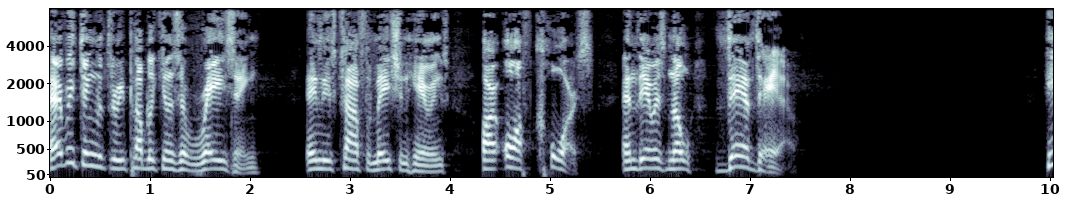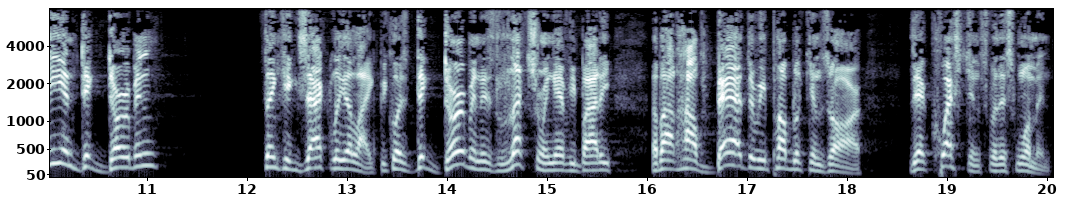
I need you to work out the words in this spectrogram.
Everything that the Republicans are raising in these confirmation hearings are off course, and there is no they're there. He and Dick Durbin think exactly alike because Dick Durbin is lecturing everybody about how bad the Republicans are. Their questions for this woman.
